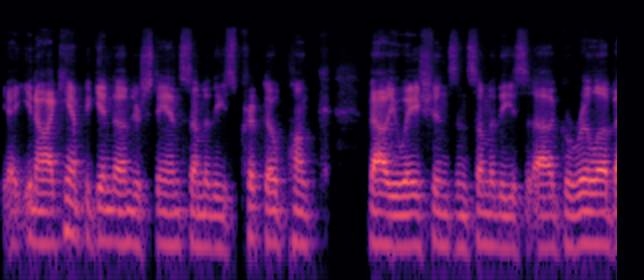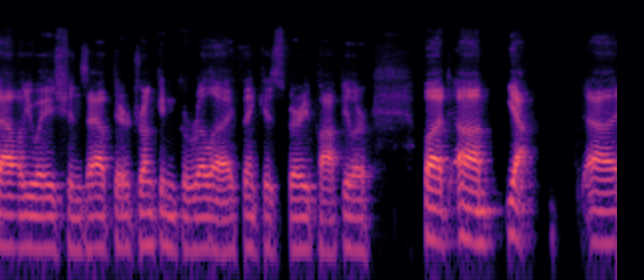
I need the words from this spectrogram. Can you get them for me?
you know I can't begin to understand some of these CryptoPunk valuations and some of these uh, gorilla valuations out there. Drunken Gorilla, I think, is very popular. But um, yeah, uh,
